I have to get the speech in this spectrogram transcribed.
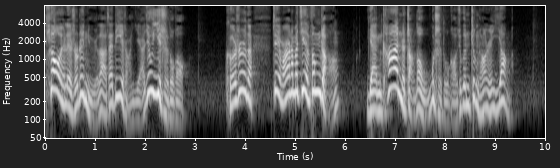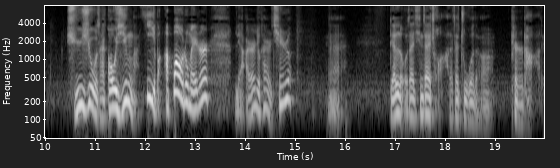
跳下来的时候，这女的在地上也就一尺多高。可是呢，这玩意儿他妈见风长，眼看着长到五尺多高，就跟正常人一样了。徐秀才高兴啊，一把抱住美人，俩人就开始亲热。哎，连搂再亲再歘的，在桌子啊，噼里啪的。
